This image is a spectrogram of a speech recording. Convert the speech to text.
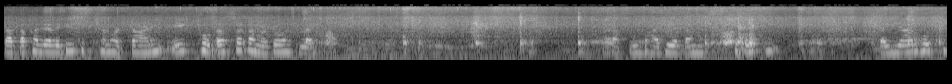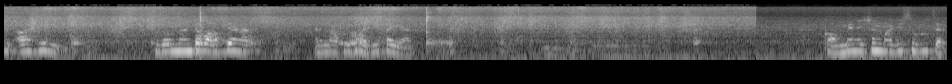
ताताखाली आले की खूप छान वाटतं. आणि एक छोटासा टमॅटो घातला आहे तर आपली भाजी आता मस्तपैकी तयार होती आहे. दोन मिनटं वाफ देणार आणि मग आपली भाजी तयार. कॉम्बिनेशन माझी सुरूच आहे.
